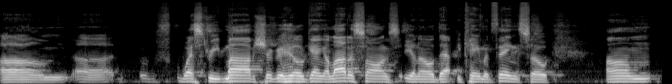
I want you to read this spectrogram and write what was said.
um, uh, west street mob sugar hill gang a lot of songs you know that became a thing. So um,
